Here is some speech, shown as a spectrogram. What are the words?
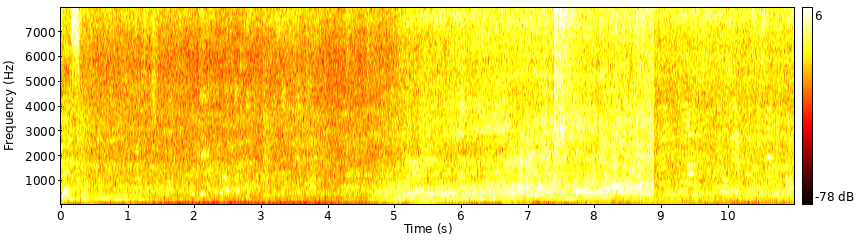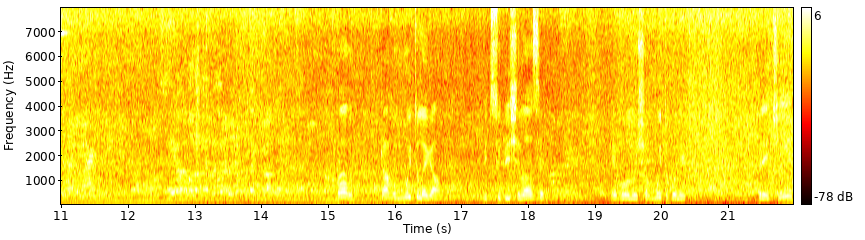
Lancer. Mano, carro muito legal. Mitsubishi Lancer Evolution, muito bonito. Pretinho.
